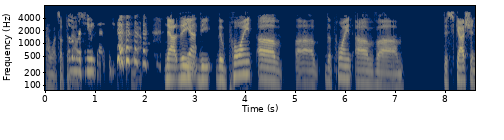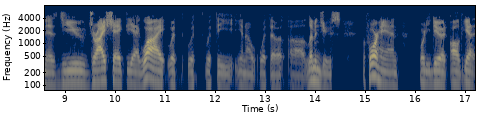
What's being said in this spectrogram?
I want something else." martini then. Yeah. Now the Yeah. the the point of uh the point of um discussion is do you dry shake the egg white with with with the you know with the uh lemon juice beforehand or do you do it all together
